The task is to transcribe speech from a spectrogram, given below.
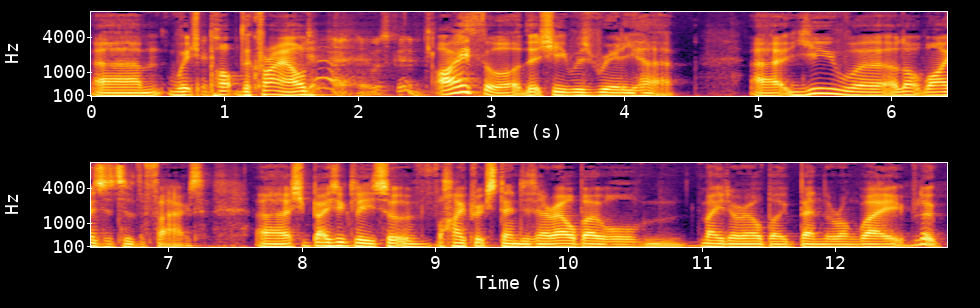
um, which popped the crowd. Yeah, it was good. I thought that she was really hurt. Uh, you were a lot wiser to the fact. Uh, she basically sort of hyperextended her elbow or made her elbow bend the wrong way. It looked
